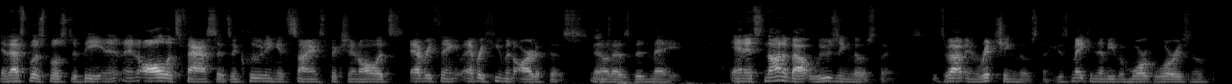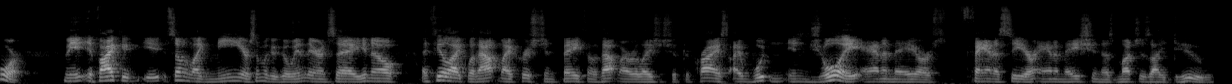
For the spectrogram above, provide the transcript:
And that's what it's supposed to be in, in all its facets including its science fiction all its everything every human artifice you know, That's that has been made. And it's not about losing those things. It's about enriching those things. It's making them even more glorious than before I mean, if I could, someone like me or someone could go in there and say, you know, I feel like without my Christian faith and without my relationship to Christ, I wouldn't enjoy anime or fantasy or animation as much as I do,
